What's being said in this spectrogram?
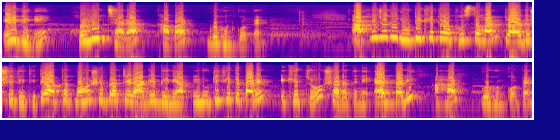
এই দিনে হলুদ ছাড়া খাবার গ্রহণ করবেন। আপনি যদি রুটি খেতে অভ্যস্ত হন, ত্রয়োদশী তিথিতে, অর্থাৎ মহাশিবরাত্রির আগের দিনে আপনি রুটি খেতে পারেন, এক্ষেত্রেও সারাদিনে একবারই আহার গ্রহণ করবেন।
